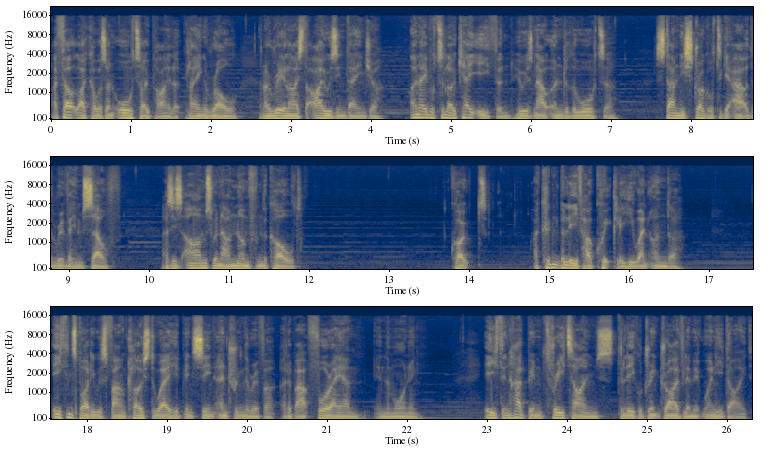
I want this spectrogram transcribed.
I felt like I was on autopilot playing a role and I realised that I was in danger. Unable to locate Ethan, who is now under the water, Stanley struggled to get out of the river himself, as his arms were now numb from the cold. Quote, I couldn't believe how quickly he went under. Ethan's body was found close to where he'd been seen entering the river at about 4am in the morning. Ethan had been three times the legal drink drive limit when he died,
